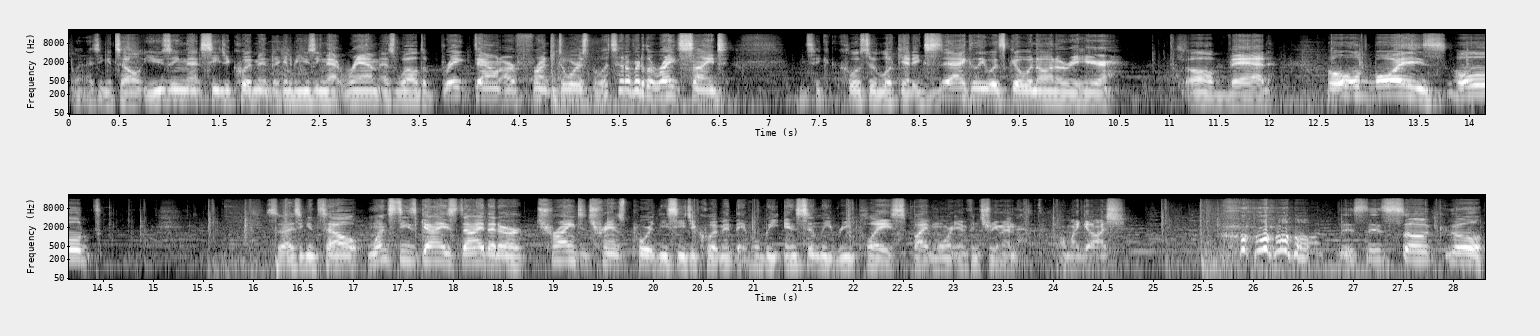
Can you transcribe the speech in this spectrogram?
but as you can tell, using that siege equipment, they're going to be using that ram as well to break down our front doors. But let's head over to the right side and take a closer look at exactly what's going on over here. Oh, bad. Hold, boys! Hold! So as you can tell, once these guys die that are trying to transport the siege equipment, they will be instantly replaced by more infantrymen. Oh my gosh. this is so cool.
